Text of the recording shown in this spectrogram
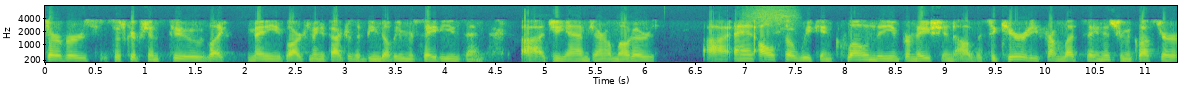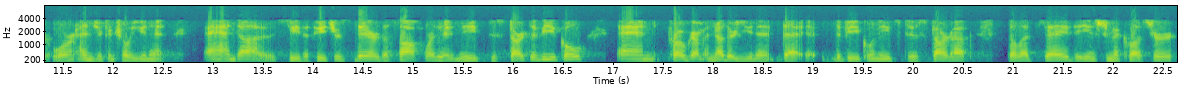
servers subscriptions to like many large manufacturers of BMW, Mercedes, and uh, GM, General Motors. Uh, and also, we can clone the information of a security from, let's say, an instrument cluster or an engine control unit and uh, see the features there, the software that it needs to start the vehicle, and program another unit that the vehicle needs to start up. So, let's say the instrument cluster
